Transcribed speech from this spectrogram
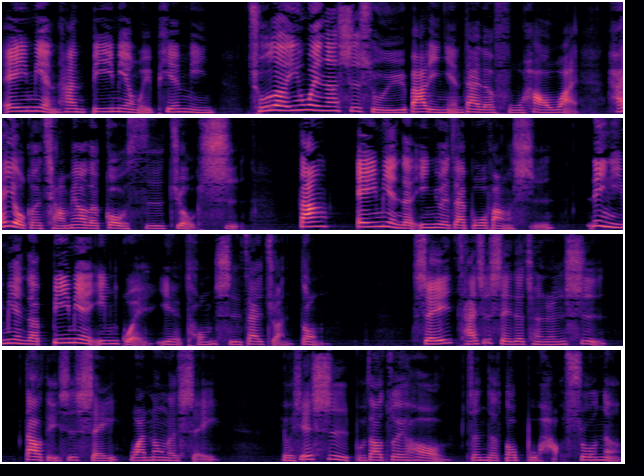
A 面和 B 面为片名，除了因为那是属于八零年代的符号外，还有个巧妙的构思，就是当 A 面的音乐在播放时，另一面的 B 面音轨也同时在转动，谁才是谁的成人式？到底是谁玩弄了谁？有些事不到最后，真的都不好说呢。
